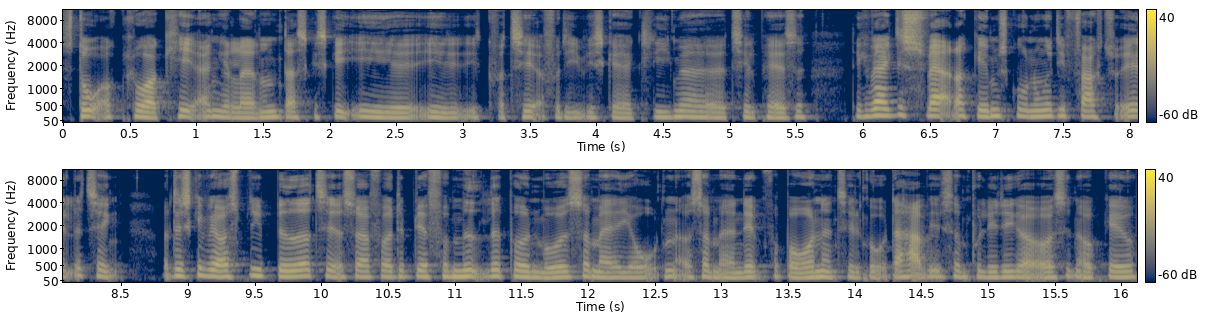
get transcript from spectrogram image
stor kloakering eller andet, der skal ske i, i et kvarter, fordi vi skal klimatilpasse. Det kan være rigtig svært at gennemskue nogle af de faktuelle ting, og det skal vi også blive bedre til at sørge for, at det bliver formidlet på en måde, som er i orden, og som er nemt for borgerne at tilgå. Der har vi som politikere også en opgave.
